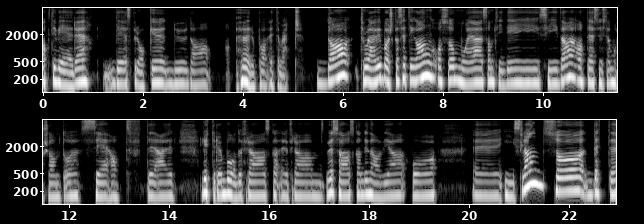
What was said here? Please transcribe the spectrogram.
aktivere det språket du da hører på etter hvert. Da tror jeg vi bare skal sette i gang, og så må jeg samtidig si da at jeg syns det er morsomt å se at det er lyttere både fra, fra USA, Skandinavia og Island, så dette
